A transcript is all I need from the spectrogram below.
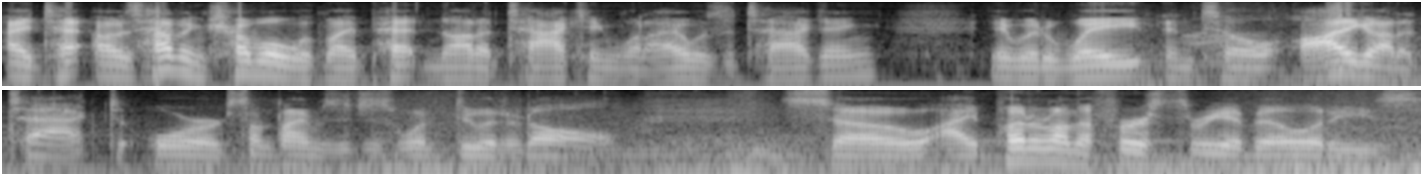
I was having trouble with my pet not attacking when I was attacking. It would wait until I got attacked, or sometimes it just wouldn't do it at all. So I put it on the first three abilities,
